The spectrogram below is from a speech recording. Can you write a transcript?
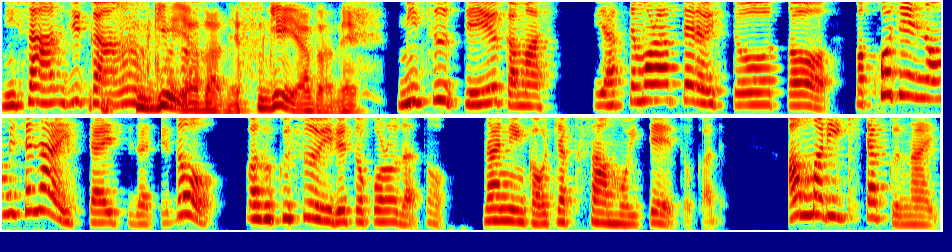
?2、3時間？すげえ嫌そのだね。すげえ嫌だね。密っていうか、まあ、やってもらってる人と、まあ個人のお店なら1対1だけど、まあ複数いるところだと、何人かお客さんもいてとかで、あんまり行きたくないっ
